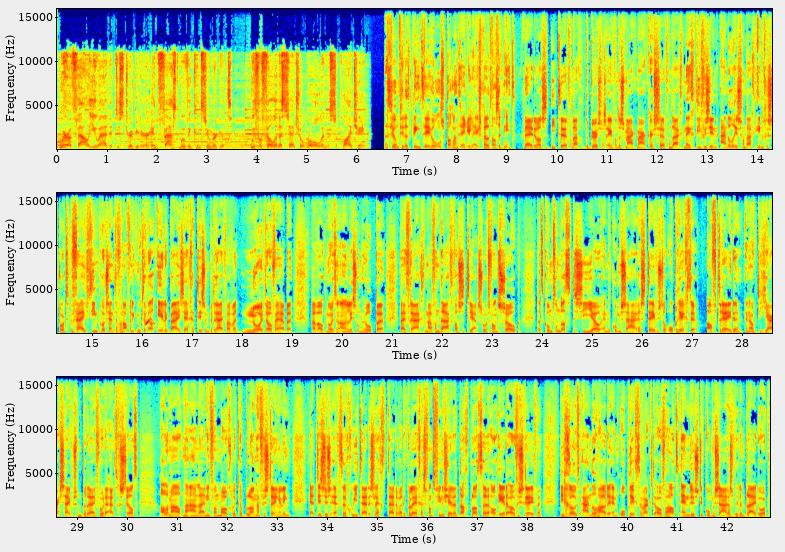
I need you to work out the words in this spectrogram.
We're a value-added distributor in fast-moving consumer goods. We fulfill an essential role in the supply chain dat filmpje dat klinkt heel ontspannend en relaxed, maar dat was het niet. Nee, dat was het niet uh, vandaag op de beurs. was een van de smaakmakers uh, vandaag. Negatieve zin. Aandeel is vandaag ingestort. 15% ervan af. En ik moet er wel eerlijk bij zeggen: het is een bedrijf waar we het nooit over hebben. Waar we ook nooit een analist om hulp bij vragen. Maar vandaag was het ja, een soort van soap. Dat komt omdat de CEO en de commissaris, tevens de oprichter, aftreden. En ook de jaarcijfers van het bedrijf worden uitgesteld. Allemaal naar aanleiding van mogelijke belangenverstrengeling. Ja, het is dus echt een goede tijden, slechte tijden waar de collega's van het financiële Financiële Dagblad uh, al eerder over schreven. Die groot aandeelhouder en oprichter waar ik het over had. En dus de commissaris Willem Blijdorp.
